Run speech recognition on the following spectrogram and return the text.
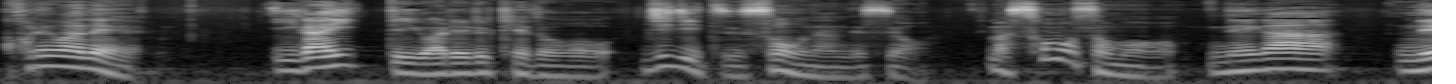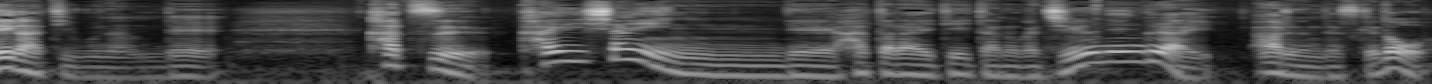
これはね、意外って言われるけど、事実そうなんですよ。まあそもそも根がネガティブなんで、かつ、会社員で働いていたのが10年ぐらいあるんですけど、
